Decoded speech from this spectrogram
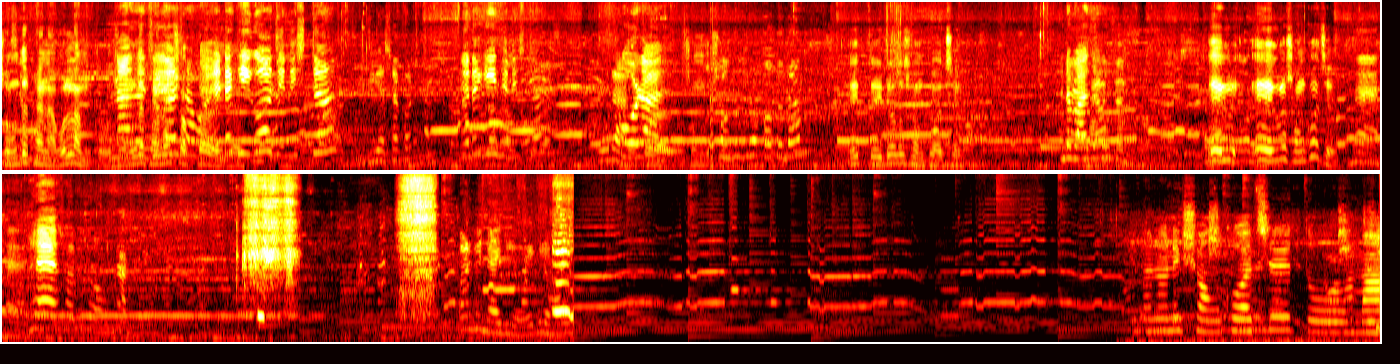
সমুদ্রের ফেনা বললাম তো। না না সমুদ্রের ফেনাই জিজ্ঞাসা শক্ত এটা কি গো জিনিসটা? জিজ্ঞাসা কর। এটা কি জিনিসটা? কোরাল। সমুদ্র কত দাম? এই তো এইটাও তো শঙ্খ আছে। এটা বাজাও এই, এগুলো শঙ্খ আছে? হ্যাঁ হ্যাঁ। হ্যাঁ সব সব পারবি না এগুলো? এগুলো এখানে অনেক শঙ্খ আছে তো মা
